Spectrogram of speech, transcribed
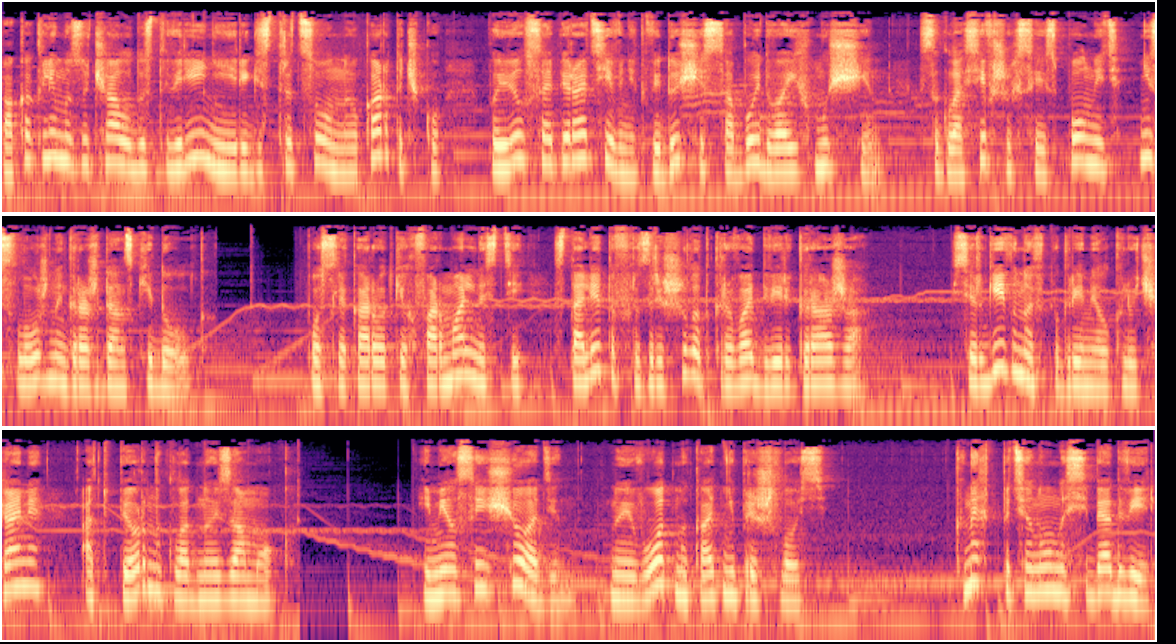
Пока Клим изучал удостоверение и регистрационную карточку, появился оперативник, ведущий с собой двоих мужчин, согласившихся исполнить несложный гражданский долг. После коротких формальностей Столетов разрешил открывать дверь гаража. Сергей вновь погремел ключами, отпер накладной замок. Имелся еще один, но его отмыкать не пришлось. Кнехт потянул на себя дверь,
